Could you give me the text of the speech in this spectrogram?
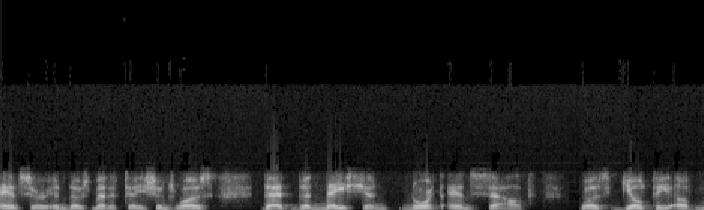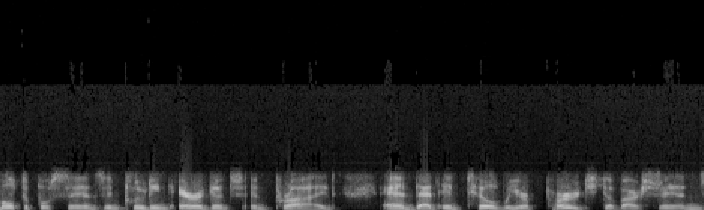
answer in those meditations was that the nation, North and South, was guilty of multiple sins, including arrogance and pride, and that until we are purged of our sins,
